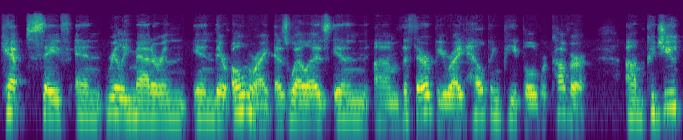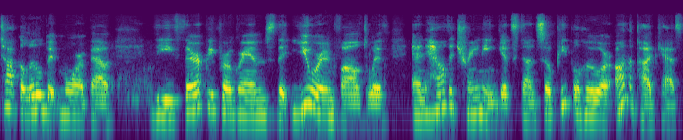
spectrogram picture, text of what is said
kept safe and really matter in, in their own right as well as in um, the therapy right, helping people recover. Um, could you talk a little bit more about the therapy programs that you are involved with and how the training gets done so people who are on the podcast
